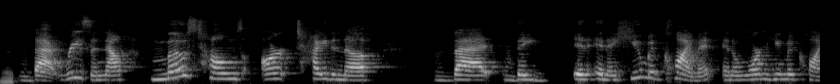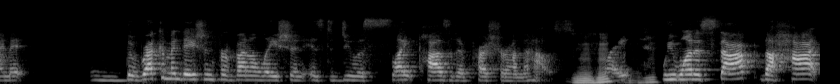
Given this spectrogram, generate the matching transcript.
Right. that reason. Now, most homes aren't tight enough that they in, in a humid climate, in a warm humid climate, the recommendation for ventilation is to do a slight positive pressure on the house. Mhm, Right. mhm. We want to stop the hot,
